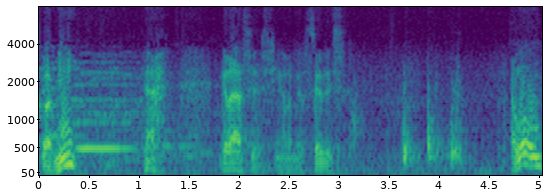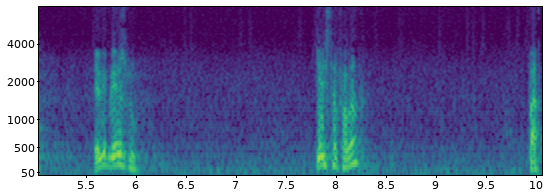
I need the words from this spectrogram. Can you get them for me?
Para mim? Ah, graças, senhora Mercedes. Alô? Ele mesmo. Quem está falando? Pat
